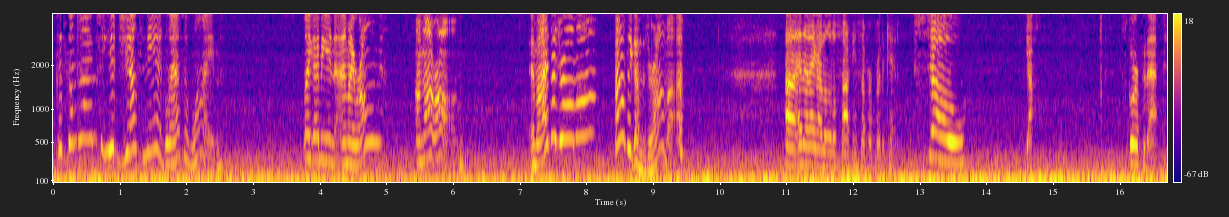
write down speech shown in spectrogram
Because sometimes you just need a glass of wine. Like, I mean, am I wrong? I'm not wrong. Am I the drama? I don't think I'm the drama. Uh, and then I got a little stocking stuffer for the kid. So, yeah. Score for that.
